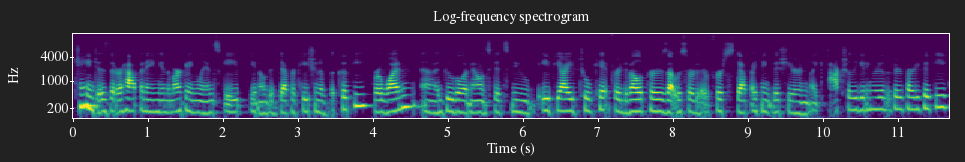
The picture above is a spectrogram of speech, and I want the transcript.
changes that are happening in the marketing landscape you know the deprecation of the cookie for one uh, google announced its new api toolkit for developers. That was sort of their first step i think this year in like actually getting rid of the third party cookie.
